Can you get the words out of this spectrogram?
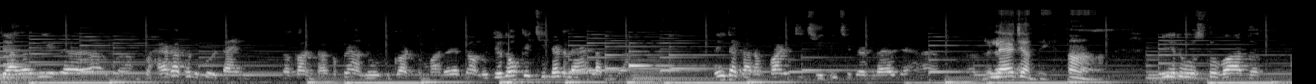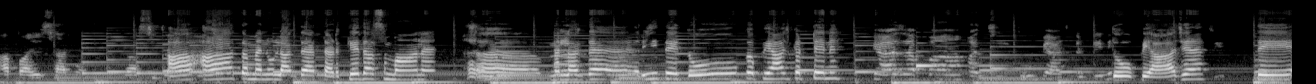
ਜ਼ਿਆਦਾ ਦੇਰ ਅਹ, ਹੈਗਾ ਤੁਹਾਡੇ ਕੋਲ ਟਾਈਮ ਤਾਂ ਘੰਟਾ ਕੁ ਭਿਆ ਲਓ ਤੂੰ ਘੱਟ ਮਾਰਿਆ ਤੁਹਾਨੂੰ ਜਦੋਂ ਕਿ ਛਿੱਲੜ ਲੈਣ ਲੱਗ ਜਾ ਨਹੀਂ ਤਾਂ ਗਰਮ ਪਾਣੀ 'ਚ ਛੇਤੀ ਛਿੱਲੜ ਲੈ ਜਾ ਲੈ ਜਾਂਦੇ ਹਾਂ। ਫਿਰ ਉਸ ਤੋਂ ਬਾਅਦ ਆਪਾਂ ਇਹ ਬਾਸੀ ਆ ਆ ਤਾਂ ਮੈਨੂੰ ਲੱਗਦਾ ਹੈ ਤੜਕੇ ਦਾ ਸਮਾਨ ਹੈ। ਅਹ, ਮੈਨੂੰ ਲੱਗਦਾ ਹੈ ਰੀ ਤੇ ਦੋ ਕ ਪਿਆਜ਼ ਕੱਟੇ ਨੇ। ਪਿਆਜ਼ ਆਪਾਂ ਹਾਂਜੀ ਦੋ ਪਿਆਜ਼ ਕੱਟੇ ਨੇ। ਦੋ ਪਿਆਜ਼ ਹੈ ਤੇ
